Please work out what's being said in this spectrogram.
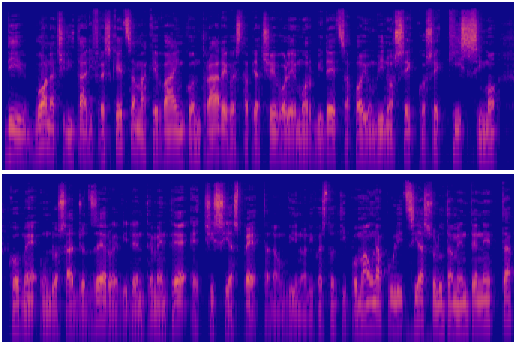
di buona acidità, di freschezza, ma che va a incontrare questa piacevole morbidezza, poi un vino secco, secchissimo, come un dosaggio zero evidentemente è e ci si aspetta da un vino di questo tipo, ma una pulizia assolutamente netta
